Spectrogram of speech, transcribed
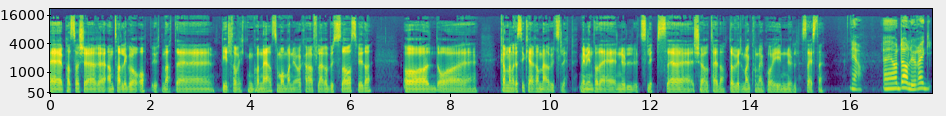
eh, passasjerantallet går opp uten at eh, biltrafikken går ned, så må man jo ha flere busser osv. Og, og da eh, kan man risikere mer utslipp, med mindre det er nullutslippskjøretøy. Da. da vil man kunne gå i 016. Ja. Eh, og da lurer jeg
